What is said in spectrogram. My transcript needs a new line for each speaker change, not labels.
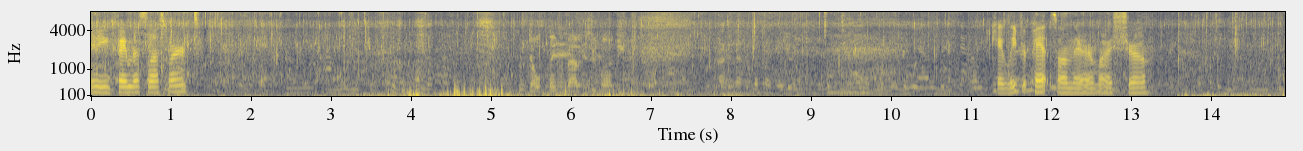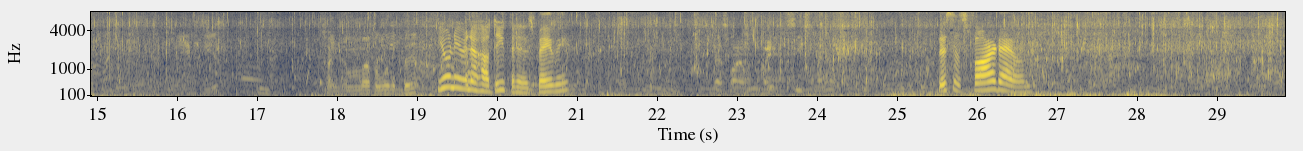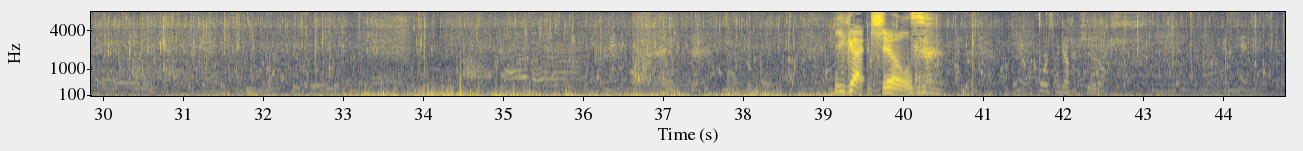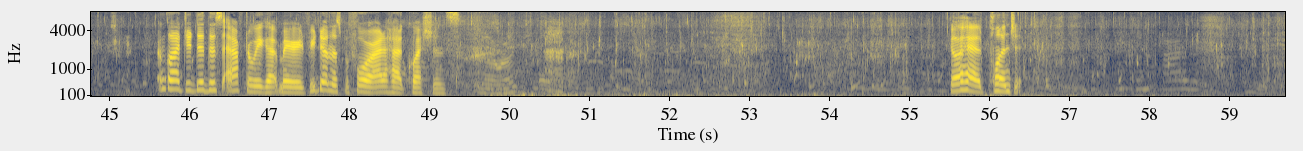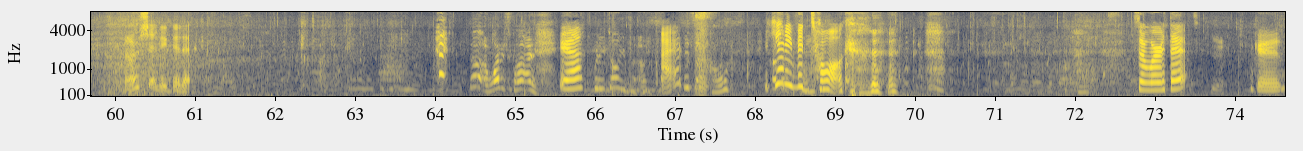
Any famous last words?
Don't think about it too much.
Okay, leave your pants on there, Maestro.
Tighten them up a little bit.
You don't even know how deep it is, baby.
That's why I was waiting to see something else.
This is far down. You got chills.
Yeah, of course I got the chills.
I'm glad you did this after we got married. If you'd done this before, I'd have had questions.
Yeah, right?
Go ahead, plunge it. Oh shit, he did it.
No, the water's fine.
Yeah,
What are you talking about?
I,
It's not cold.
You can't even talk. so worth it? Good.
